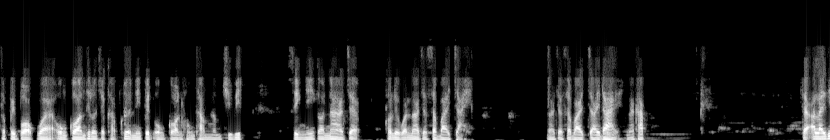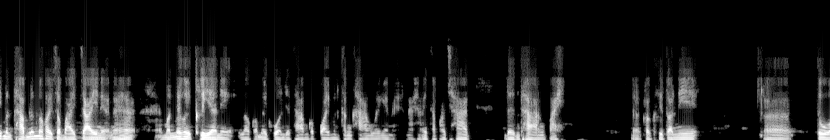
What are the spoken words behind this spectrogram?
ก็ไปบอกว่าองค์กรที่เราจะขับเคลื่อนนี้เป็นองค์กรของธรรมนำชีวิต สิ่งนี้ก็น่าจะเขาเรียกว่าน่าจะสบายใจ น่าจะสบายใจได้นะครับ แต่อะไรที่มันทำแล้วไม่ค่อยสบายใจเนี่ยนะฮะมันไม่ค่อยเคลียร์เนี่ย เราก็ไม่ควรจะทำก็ปล่อยมันค้างๆไว้ไงนะให้ธรรมชาติเดินทางไปนะก็คือตอนนี้ตัว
